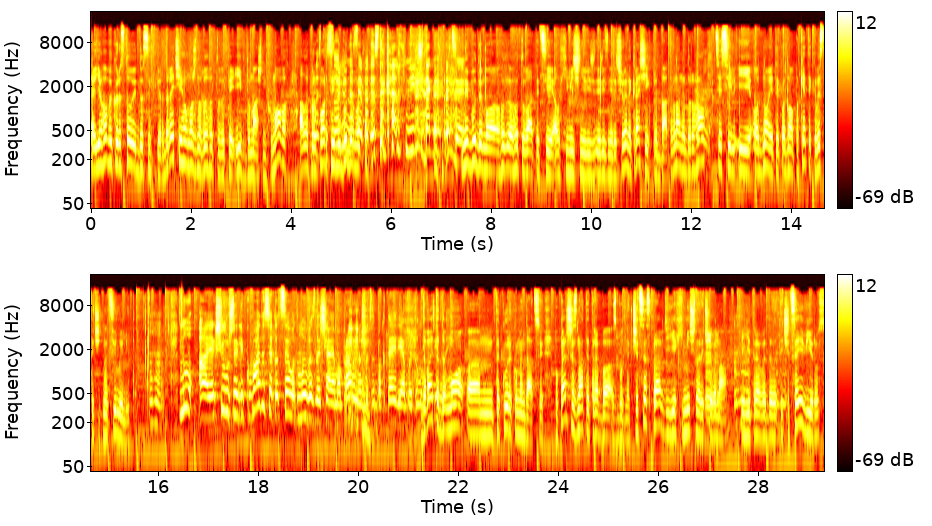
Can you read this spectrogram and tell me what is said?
його використовують до сих пір. До речі, його можна виготовити і в домашніх умовах, але пропорції не будемо, насипати стакан. Ні, чи так не працює? не будемо го- готувати ці алхімічні різ- різні речовини. Краще їх придбати. Вона недорога, це сіль, і одної, так- одного пакетика вистачить на цілий літр. Ну, а якщо вже лікуватися, то це от ми визначаємо правильно, що це бактерія або тому Давайте подібне. дамо ем, таку рекомендацію. По-перше, знати треба збудник, чи це справді є хімічна речовина, її треба видалити, чи це є вірус,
